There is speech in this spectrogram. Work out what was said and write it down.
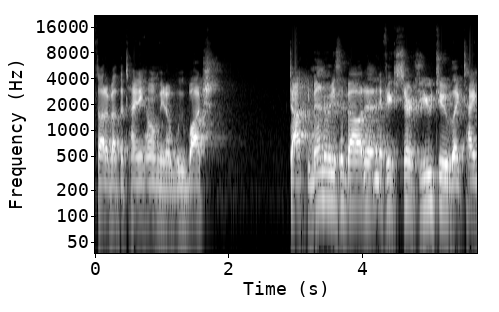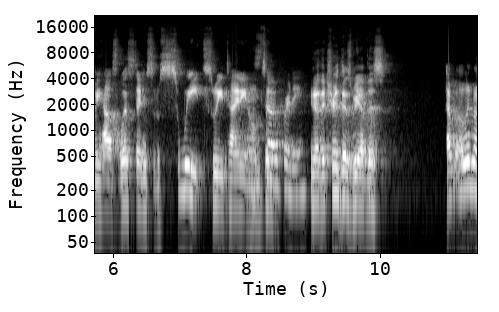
thought about the tiny home? You know, we watch documentaries about it. If you search YouTube, like tiny house listings, some sweet, sweet tiny homes. so And, pretty. you know, the truth is, we have this we don't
